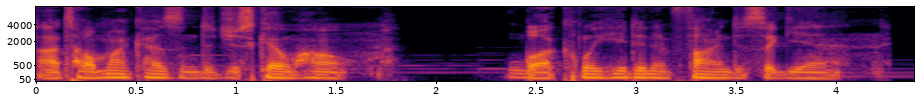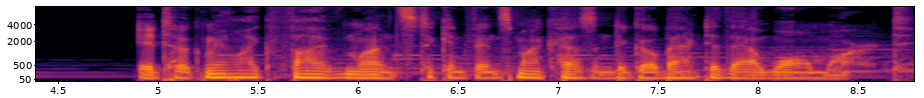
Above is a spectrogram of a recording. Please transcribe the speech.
I told my cousin to just go home. Luckily, he didn't find us again. It took me like five months to convince my cousin to go back to that Walmart,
